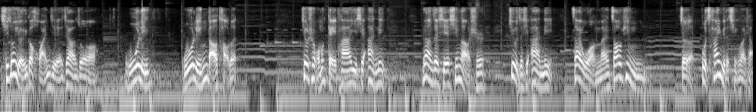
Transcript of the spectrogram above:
其中有一个环节叫做无领无领导讨论，就是我们给他一些案例，让这些新老师就这些案例，在我们招聘者不参与的情况下，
